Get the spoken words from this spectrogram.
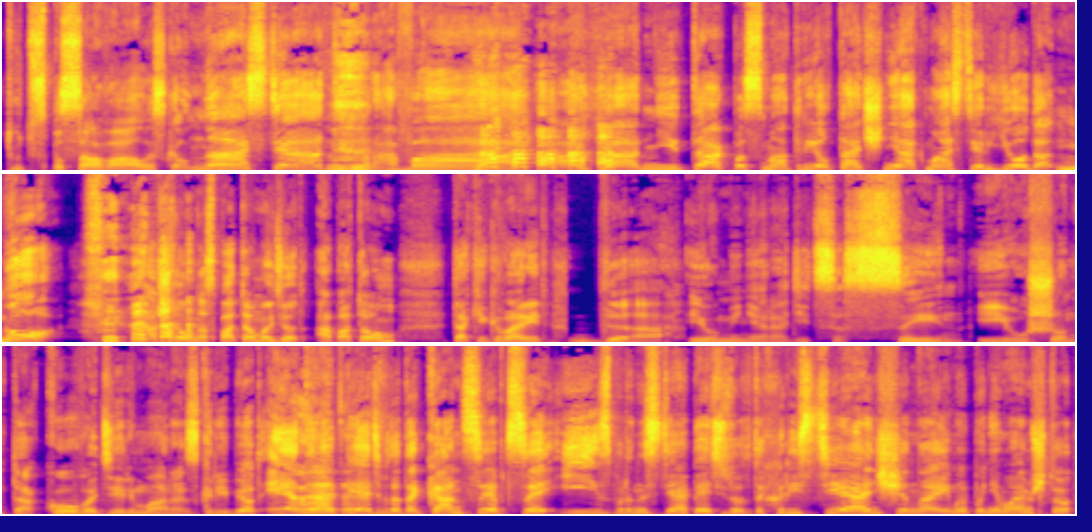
тут спасовал и сказал, Настя, ты права, а я не так посмотрел, точняк, мастер Йода, но... А что у нас потом идет? А потом так и говорит, да, и у меня родится сын, и уж он такого дерьма разгребет. И это, Это. опять вот эта концепция избранности, опять идет эта христианщина, и мы понимаем, что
